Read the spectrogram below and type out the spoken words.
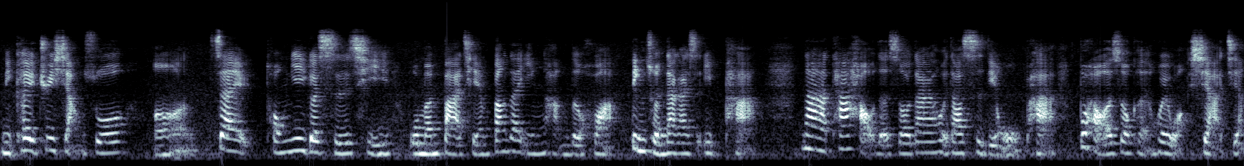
你可以去想说。呃，在同一个时期，我们把钱放在银行的话，定存大概是一趴。那它好的时候大概会到四点五趴，不好的时候可能会往下降。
